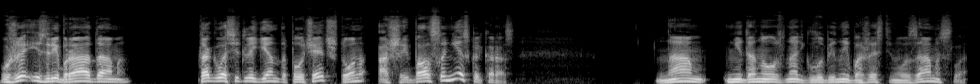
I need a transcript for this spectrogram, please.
уже из ребра Адама. Так гласит легенда. Получается, что он ошибался несколько раз. Нам не дано узнать глубины божественного замысла,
